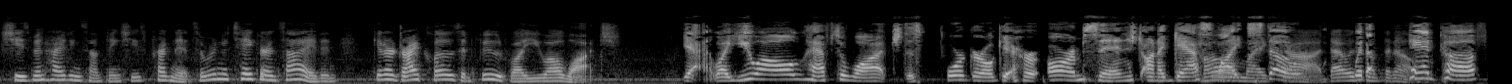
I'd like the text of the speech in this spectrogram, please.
she's been hiding something. She's pregnant, so we're gonna take her inside and get her dry clothes and food while you all watch." Yeah, well, you all have to watch this poor girl get her arm singed on a gaslight oh my stove god, that was with something a else. handcuff.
